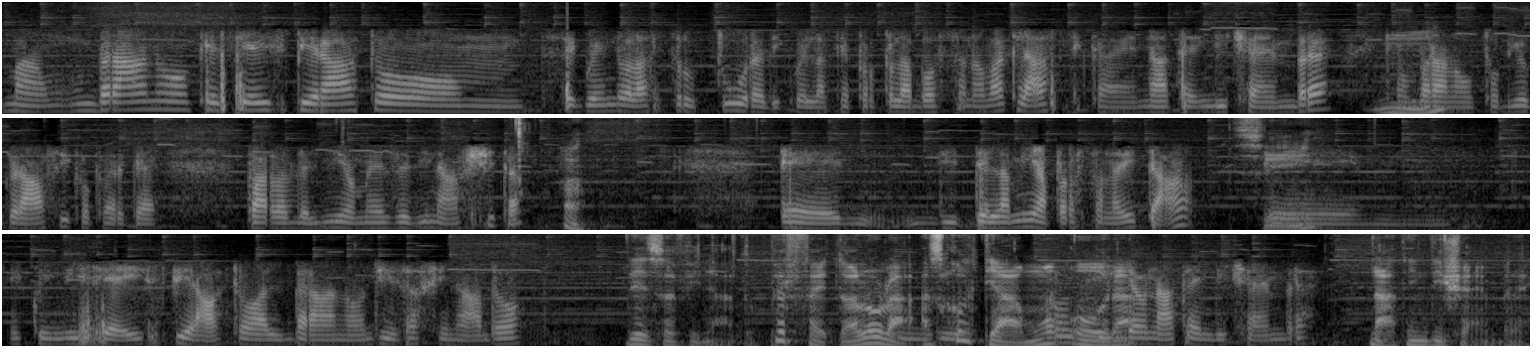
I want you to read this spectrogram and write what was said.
ma un brano che si è ispirato mh, seguendo la struttura di quella che è proprio la bossa nova classica, è nata in dicembre, mm. è un mm. brano autobiografico perché parla del mio mese di nascita ah. e di, della mia personalità sì. e, e, quindi si è ispirato al brano Gisafinado. Desafinato, perfetto, allora quindi, ascoltiamo ora... È nata in dicembre. Nata in dicembre.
